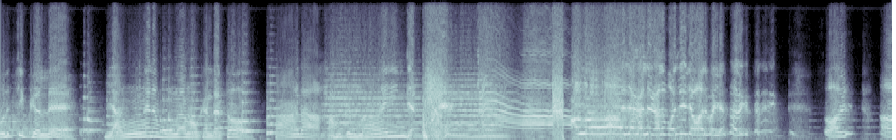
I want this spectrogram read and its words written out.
ഒളിച്ചിക്കല്ലേ? അങ്ങനെ മുങ്ങാൻ നോക്കണ്ടോ ആടാ നമുക്ക് നായിന്റെ സോറി ആ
